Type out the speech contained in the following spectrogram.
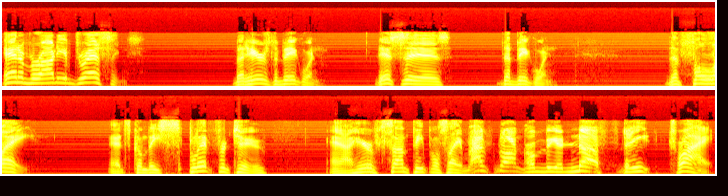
And a variety of dressings. But here's the big one. This is the big one the filet. It's going to be split for two. And I hear some people say, that's not going to be enough to eat. Try it.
